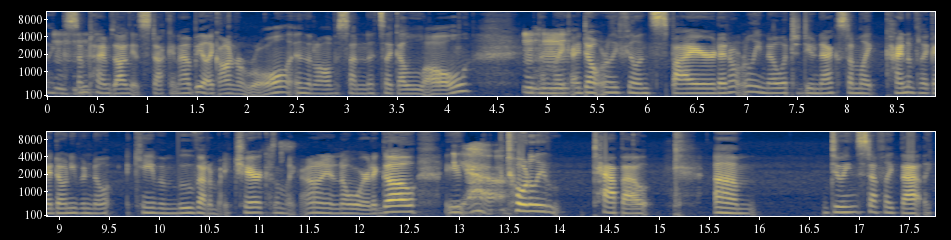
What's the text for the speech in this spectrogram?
like mm-hmm. sometimes I'll get stuck and I'll be like on a roll, and then all of a sudden it's like a lull Mm-hmm. I'm like, I don't really feel inspired. I don't really know what to do next. I'm like, kind of like, I don't even know. I can't even move out of my chair because I'm like, I don't even know where to go. You yeah. Totally tap out. Um, doing stuff like that, like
